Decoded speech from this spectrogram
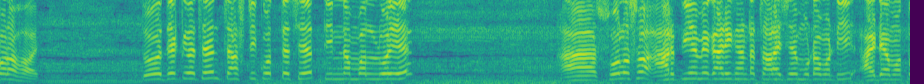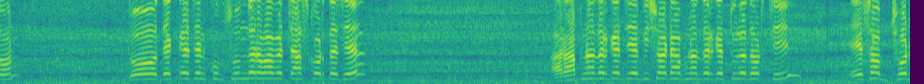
করা হয়। তো দেখতে পাচ্ছেন, চাষটি করতেছে তিন নম্বর লোয়ে আর ষোলোশো আরপিএমে গাড়িখানটা চালাইছে মোটামুটি আইডিয়া মতন। তো দেখতে পাচ্ছেন খুব সুন্দরভাবে চাষ করতেছে। আর আপনাদেরকে যে বিষয়টা আপনাদেরকে তুলে ধরছি, এসব ছোট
